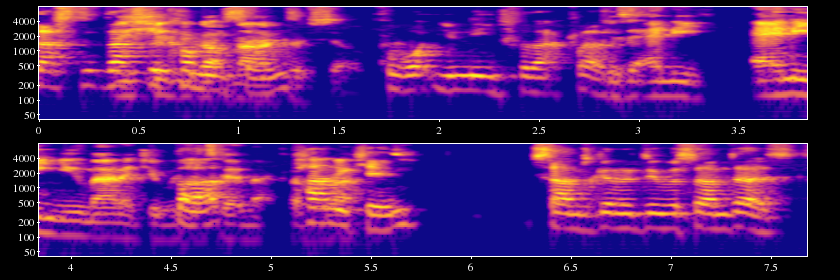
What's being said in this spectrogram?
That's the, that's the common sense for what you need for that club. because any any new manager would But turned that club around. Panicking, Sam's going to do what Sam does:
